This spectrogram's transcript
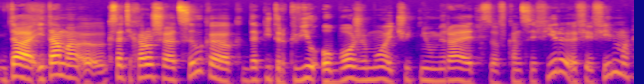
Да, и там, э, кстати, хорошая отсылка, когда Питер Квилл, о боже мой, чуть не умирает в конце фира- фи- фильма,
